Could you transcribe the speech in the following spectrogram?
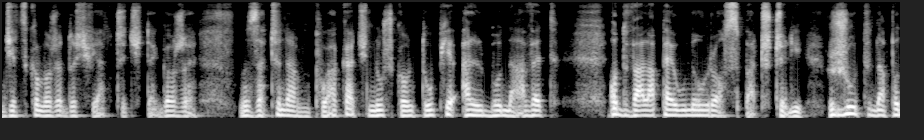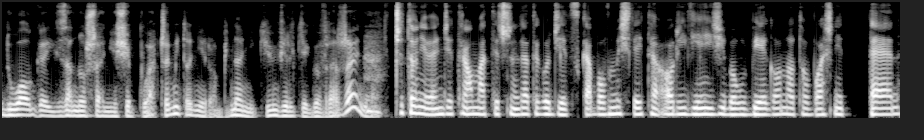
dziecko może doświadczyć tego, że zaczynam płakać, nóżką tupie albo nawet odwala pełną rozpacz, czyli rzut na podłogę i zanoszenie się płaczem, i to nie robi na nikim wielkiego wrażenia. Czy to nie będzie traumatyczne dla tego dziecka? Bo w myśl tej teorii więzi Bowlbiego, no to właśnie ten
